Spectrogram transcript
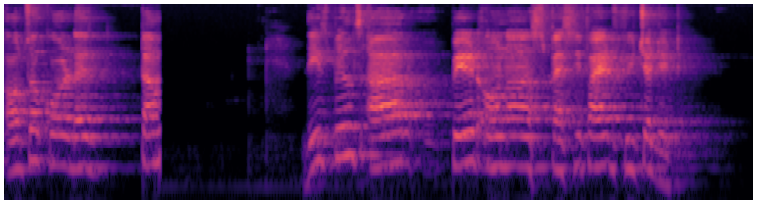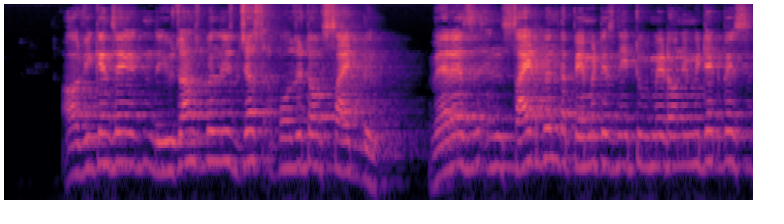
also called as term. these bills are paid on a specified future date. Or we can say the usance bill is just opposite of side bill. Whereas in side bill the payment is need to be made on immediate basis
